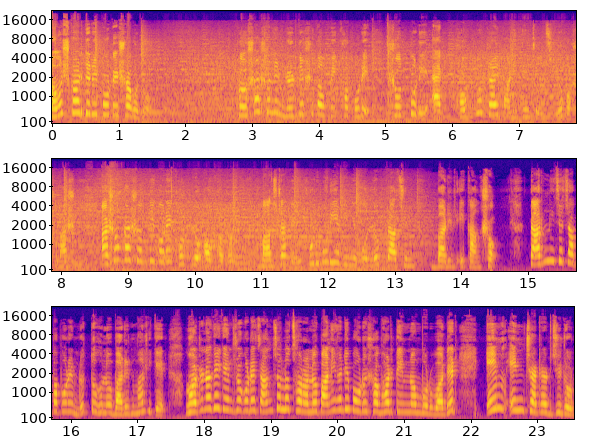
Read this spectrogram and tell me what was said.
নমস্কার দি রিপোর্টে স্বাগত। প্রশাসনের নির্দেশিকা উপেক্ষা করে সোদপুরে এক ভগ্নপ্রায় বাড়িতে চলছিল বসবাস। আশঙ্কা সত্যি করে ঘটল অঘটন। মাঝরাতে হুড়মুড়িয়ে ভেঙে পড়ল প্রাচীন বাড়ির একাংশ। তার নিচে চাপা পড়ে মৃত্যু হলো বাড়ির মালিকের। ঘটনাকে কেন্দ্র করে চাঞ্চল্য ছড়ালো পানিহাটি পৌরসভার তিন নম্বর ওয়ার্ডের এম এন চ্যাটার্জি রোড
